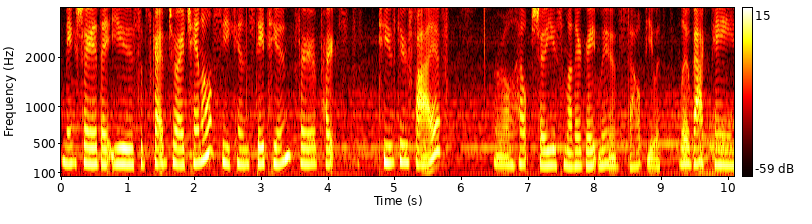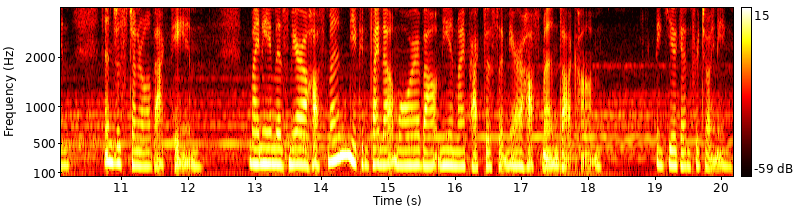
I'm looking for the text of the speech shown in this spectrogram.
Make sure that you subscribe to our channel so you can stay tuned for parts two through five, where we'll help show you some other great moves to help you with low back pain and just general back pain. My name is Mira Hoffman. You can find out more about me and my practice at mirahoffman.com. Thank you again for joining.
